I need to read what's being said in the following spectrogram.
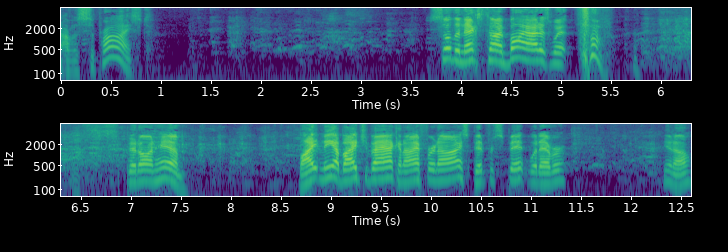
I was surprised. So the next time by, I just went, spit on him. Bite me, I bite you back, an eye for an eye, spit for spit, whatever. You know.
